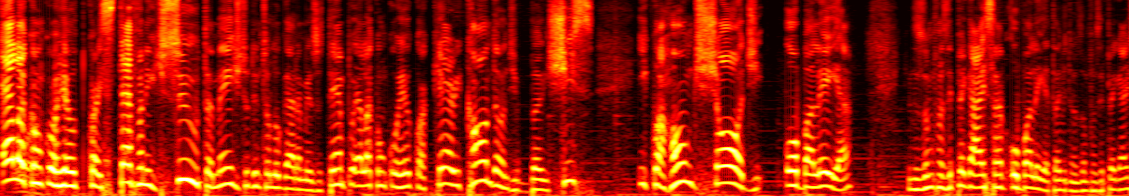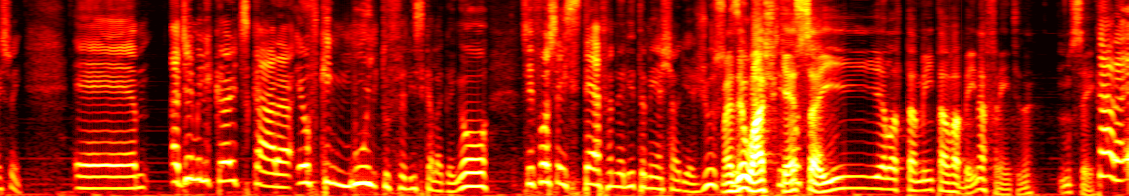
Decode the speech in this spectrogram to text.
Ela Pô. concorreu com a Stephanie Sue também, de Tudo em Todo Lugar ao mesmo tempo. Ela concorreu com a Carrie Condon, de Banshees. E com a Hong Shaw, de O Baleia. Nós vamos fazer pegar essa O Baleia, tá vendo? Nós vamos fazer pegar isso aí. É, A Jamie Lee Curtis, cara, eu fiquei muito feliz que ela ganhou. Se fosse a Stephanie ali, também acharia justo. Mas eu acho Se que fosse- essa aí, ela também tava bem na frente, né? Não sei. Cara, é,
